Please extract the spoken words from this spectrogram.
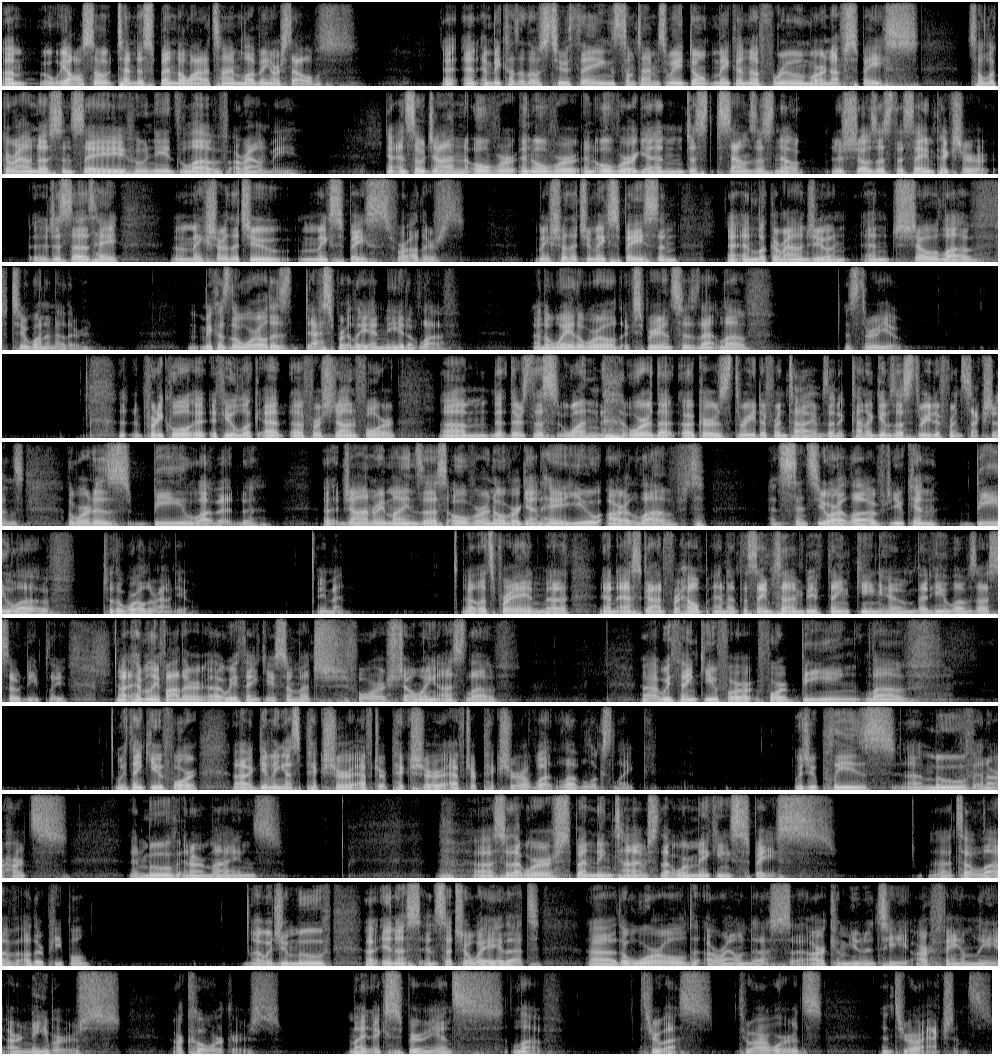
Um, we also tend to spend a lot of time loving ourselves. And, and, because of those two things, sometimes we don't make enough room or enough space to look around us and say, Who needs love around me? And so John, over and over and over again, just sounds this note, just shows us the same picture. It just says, Hey, make sure that you make space for others. Make sure that you make space and, and look around you and, and show love to one another. Because the world is desperately in need of love. And the way the world experiences that love is through you pretty cool. If you look at uh, 1 John 4, um, there's this one word that occurs three different times, and it kind of gives us three different sections. The word is beloved. Uh, John reminds us over and over again hey, you are loved, and since you are loved, you can be love to the world around you. Amen. Uh, let's pray and, uh, and ask God for help and at the same time be thanking Him that He loves us so deeply. Uh, Heavenly Father, uh, we thank you so much for showing us love. Uh, we thank you for, for being love. We thank you for uh, giving us picture after picture after picture of what love looks like. Would you please move in our hearts and move in our minds? uh, so that we're spending time, so that we're making space uh, to love other people? Uh, would you move uh, in us in such a way that uh, the world around us, uh, our community, our family, our neighbors, our coworkers might experience love through us, through our words, and through our actions.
